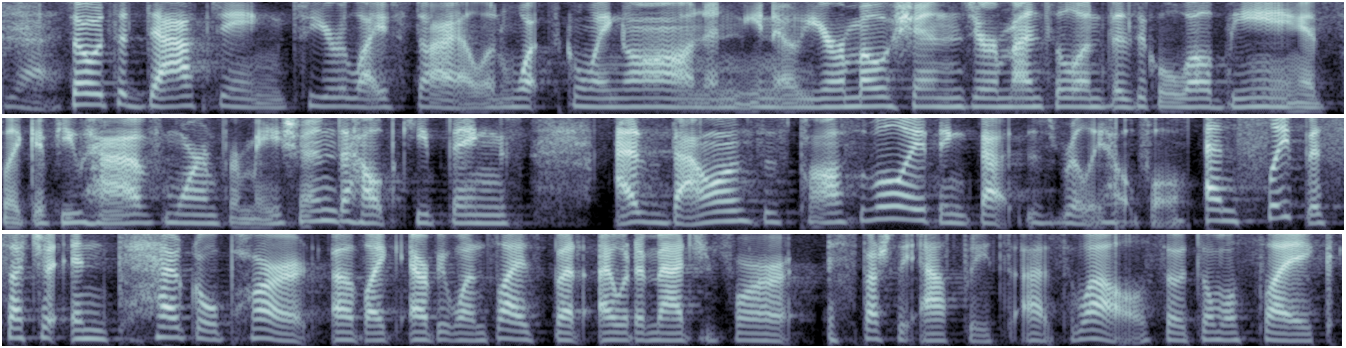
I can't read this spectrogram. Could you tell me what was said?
Yes. So it's adapting to your lifestyle and what's going on and you know, your emotions, your mental and physical well being. It's like if you have more information to help keep things as balanced as possible, I think that is really helpful. And sleep is such an integral part of like everyone's lives, but I would imagine for especially athletes as well. So it's almost like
